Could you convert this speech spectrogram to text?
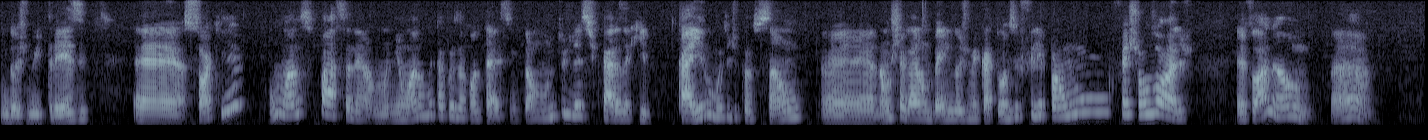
em 2013. É, só que um ano se passa, né? Um- em um ano muita coisa acontece. Então, muitos desses caras aqui caíram muito de produção, é, não chegaram bem em 2014 e o Filipão fechou os olhos. Ele falou: ah, não, é,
